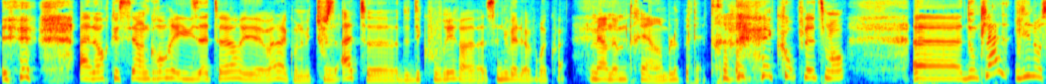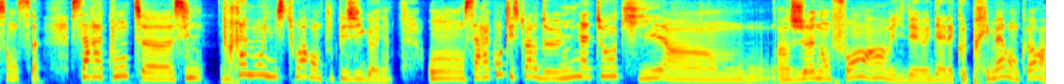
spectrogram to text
alors que c'est un grand réalisateur et voilà qu'on avait tous Mm. hâte euh, de découvrir euh, sa nouvelle œuvre quoi. Mais un homme très humble, peut-être. Complètement. Euh, donc là, l'innocence, ça raconte, euh, c'est une- vraiment une histoire en poupée gigogne. On, ça raconte l'histoire de Minato qui est un, un jeune enfant, hein, il, est, il est à l'école primaire encore,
